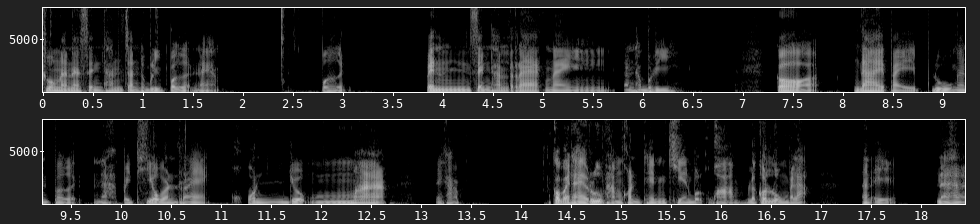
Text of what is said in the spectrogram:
ช่วงนั้นเนี่ยเซนทันจันทบุรีเปิดนะครับเปิดเป็นเซนทันแรกในจันทบุรี ก็ได้ไปดูงานเปิดนะไปเที่ยววันแรก คนเยอะมากนะครับ ก็ไปถ่ายรูปทำคอนเทนต์เขียนบทความแล้วก็ลงไปละนั่นเองนะฮะ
